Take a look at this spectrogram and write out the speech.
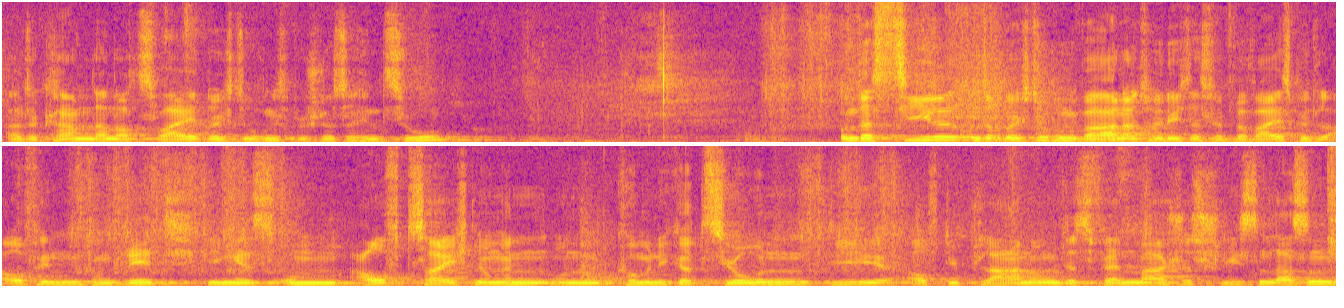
Also kamen dann noch zwei Durchsuchungsbeschlüsse hinzu. Und das Ziel unserer Durchsuchung war natürlich, dass wir Beweismittel auffinden. Konkret ging es um Aufzeichnungen und Kommunikationen, die auf die Planung des Fanmarsches schließen lassen.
